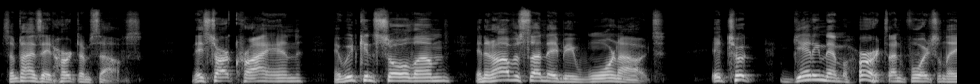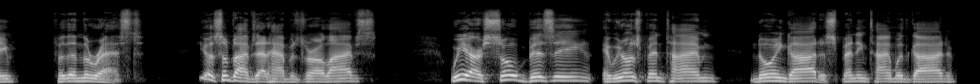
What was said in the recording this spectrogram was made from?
Sometimes they'd hurt themselves. They'd start crying, and we'd console them. And then all of a sudden, they'd be worn out. It took getting them hurt, unfortunately, for them to rest. You know, sometimes that happens in our lives. We are so busy and we don't spend time knowing God or spending time with God.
